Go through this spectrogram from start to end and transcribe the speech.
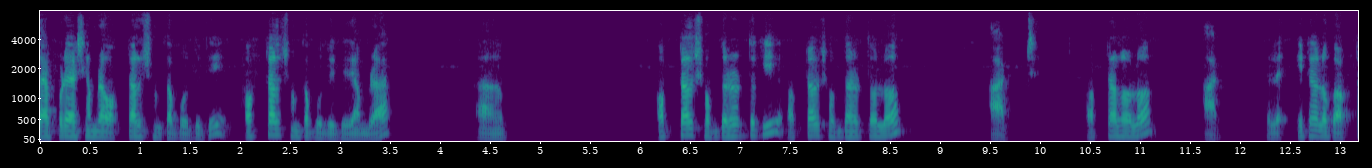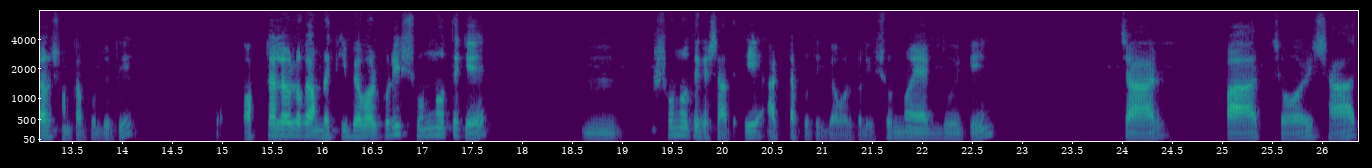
তারপরে আসি আমরা অক্টাল সংখ্যা পদ্ধতি। অক্টাল সংখ্যা পদ্ধতিতে আমরা অক্টাল শব্দের অর্থ কি? অক্টাল শব্দের অর্থ হলো আট। অক্টাল হলো আট। তাহলে এটা হলো অক্টাল সংখ্যা পদ্ধতি। অক্টালে হলো আমরা কি ব্যবহার করি? শূন্য থেকে শূন্য থেকে সাত, এই আটটা প্রতীক ব্যবহার করি। শূন্য, এক, দুই, তিন, চার, পাঁচ, ছয়, সাত,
